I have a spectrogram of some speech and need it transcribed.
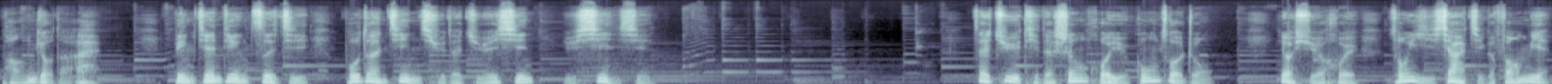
朋友的爱，并坚定自己不断进取的决心与信心。在具体的生活与工作中，要学会从以下几个方面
